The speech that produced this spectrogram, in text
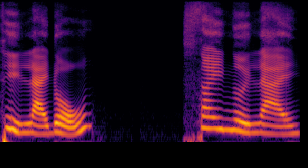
thì lại đủ. Xoay người lại.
